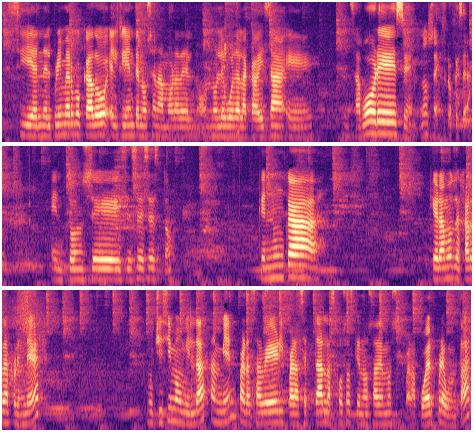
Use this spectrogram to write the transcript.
si en el primer bocado el cliente no se enamora de él, no, no le vuela la cabeza eh, en sabores, no sé, lo que sea. Entonces, ese es esto. Que nunca queramos dejar de aprender. Muchísima humildad también para saber y para aceptar las cosas que no sabemos y para poder preguntar.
